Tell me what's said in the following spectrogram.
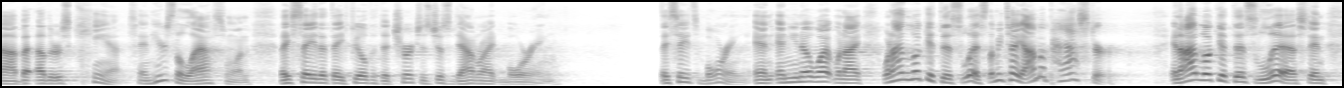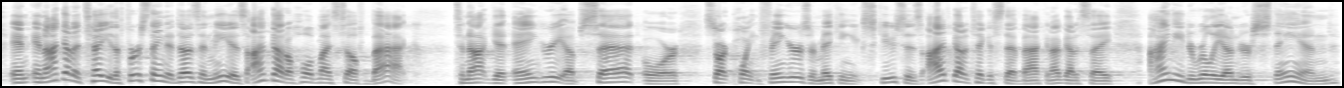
uh, but others can't. And here's the last one they say that they feel that the church is just downright boring. They say it's boring. And, and you know what? When I, when I look at this list, let me tell you, I'm a pastor. And I look at this list, and, and, and I got to tell you, the first thing that does in me is I've got to hold myself back to not get angry, upset, or start pointing fingers or making excuses, I've got to take a step back and I've got to say, I need to really understand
